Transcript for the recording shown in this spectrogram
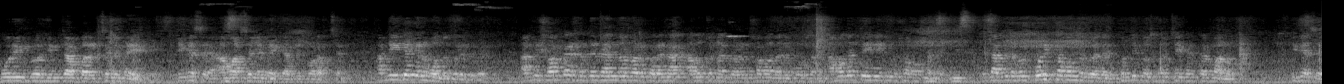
করিম রহিম জাব্বারের ছেলে মেয়েকে ঠিক আছে? আমার ছেলে মেয়েকে আপনি পড়াচ্ছেন। আপনি এটা কেন বন্ধ করে দেবেন? আপনি সরকারের সাথে ধ্যান দরবার করেন আলোচনা করেন সমাধানে পৌঁছান। আমাদের তো এই নিয়ে কোনো সমস্যা নেই। কিন্তু আপনি যখন পরীক্ষা বন্ধ করে দেন ক্ষতিগ্রস্ত হচ্ছে এখানকার মানুষ ঠিক আছে?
